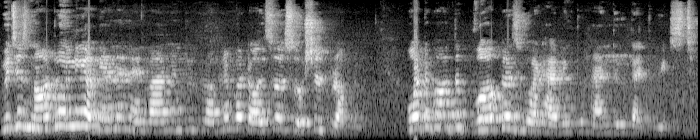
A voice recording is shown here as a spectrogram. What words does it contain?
which is not only again an environmental problem but also a social problem. What about the workers who are having to handle that waste?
